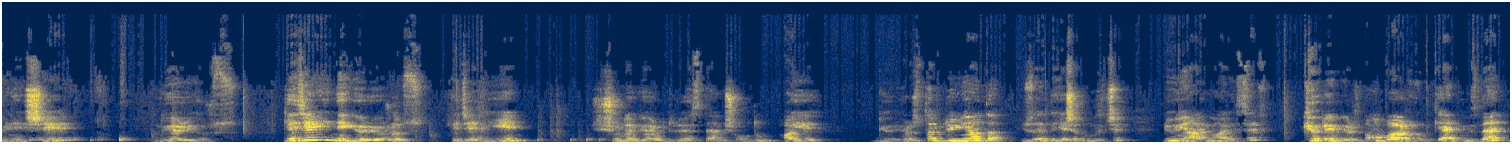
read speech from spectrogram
güneşi görüyoruz. Geceliğin ne görüyoruz? Geceliğin şurada göstermiş olduğum ayı görüyoruz. Tabi dünyada üzerinde yaşadığımız için dünyayı maalesef göremiyoruz ama varlığını kendimizden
